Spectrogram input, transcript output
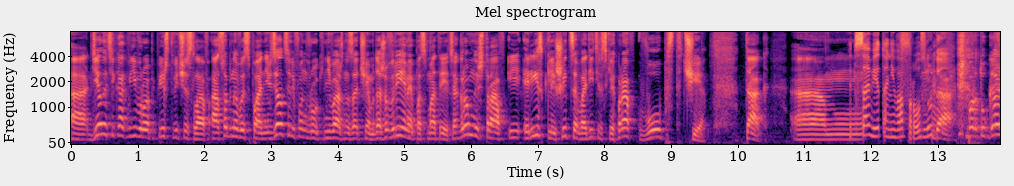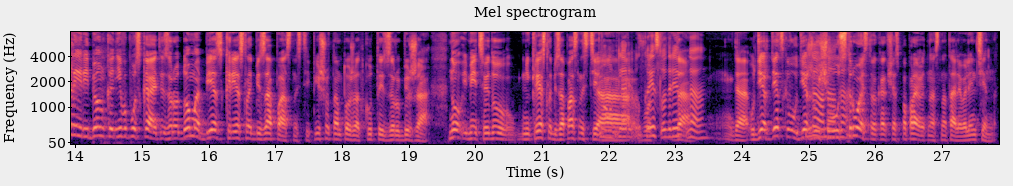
А, делайте как в Европе, пишет Вячеслав, а особенно в Испании. Взял телефон в руки, неважно зачем, даже время посмотреть. Огромный штраф и риск лишиться водительских прав в обстче. Так, Эм... Это совет, а не вопрос. Ну прям. да. В Португалии ребенка не выпускают из роддома без кресла безопасности. Пишут нам тоже откуда-то из-за рубежа. Ну, имеется в виду не кресло безопасности, ну, а... Для... Вот, кресло для... Да. да. Да, удерж... детского удерживающего да, да, устройства, да. как сейчас поправит нас Наталья Валентиновна.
